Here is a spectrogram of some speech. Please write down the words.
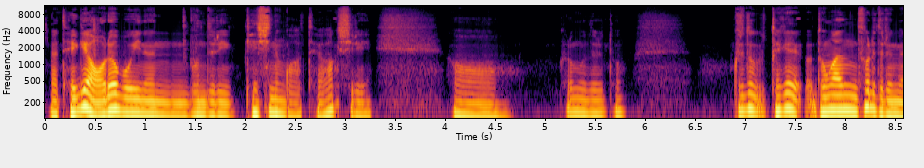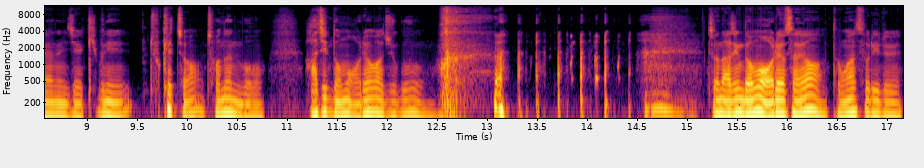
그러니까 되게 어려 보이는 분들이 계시는 것 같아요, 확실히. 어, 그런 분들도. 그래도 되게 동안 소리 들으면 이제 기분이 좋겠죠. 저는 뭐, 아직 너무 어려가지고. 저는 아직 너무 어려서요. 동안 소리를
